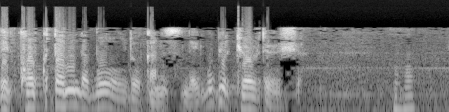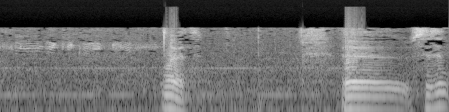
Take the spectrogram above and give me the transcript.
ve korkutanın da bu olduğu kanısındayım. Bu bir kör dövüşü. evet Ee, sizin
